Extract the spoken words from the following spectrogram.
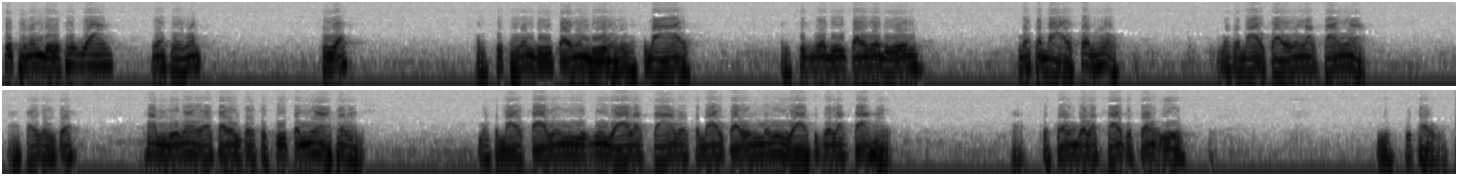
คิดให้มันดีทุกอย่างอย่าเสียมันเสียฉันคิดให้มันดีใจมันดีมันสบายฉันคิดว่าดีใจว่าดีมันสบายคนเฮามันสบายใจมันรักษาเนี่ยอาศัยกันจะทำดีได้อาศัยกันจะสติปัญญาเท่านั้นมันสบายกายยังมียุบมียารักษามันสบายใจมันไม่มียาที่ไปรักษาให้ จะฟ้องบรักษาจะฟ้องเองผู้เฒ่าเค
